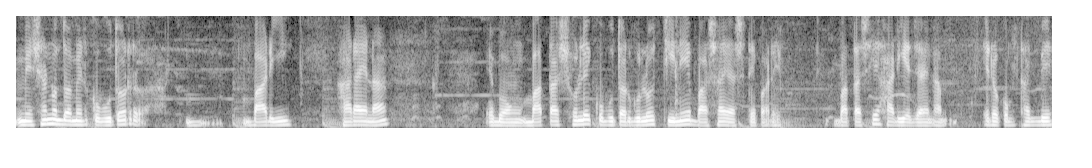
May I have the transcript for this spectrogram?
মেশানো দমের কবুতর বাড়ি হারায় না এবং বাতাস হলে কবুতরগুলো চিনে বাসায় আসতে পারে। বাতাসে হারিয়ে যায় না। এরকম থাকবে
